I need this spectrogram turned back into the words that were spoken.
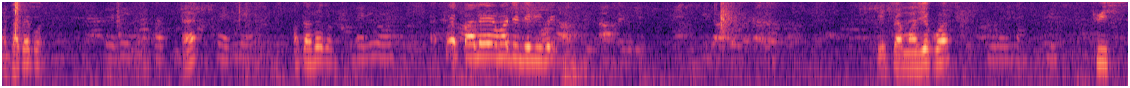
On t'a fait quoi? Hein? On t'a fait quoi? Hein. Fais parler, on va te délivrer. Et tu as mangé quoi? Cuisse.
